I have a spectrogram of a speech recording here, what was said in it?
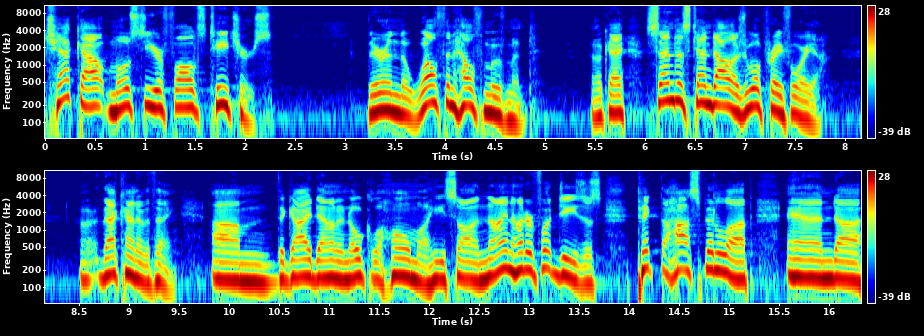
check out most of your false teachers. They're in the wealth and health movement. Okay? Send us $10, we'll pray for you. Uh, that kind of a thing. Um, the guy down in Oklahoma, he saw a 900 foot Jesus, picked the hospital up, and uh,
